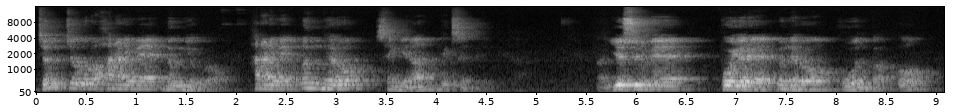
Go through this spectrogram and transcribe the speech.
전적으로 하나님의 능력으로 하나님의 은혜로 생겨난 백성들입니다. 예수님의 보혈의 은혜로 구원받고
